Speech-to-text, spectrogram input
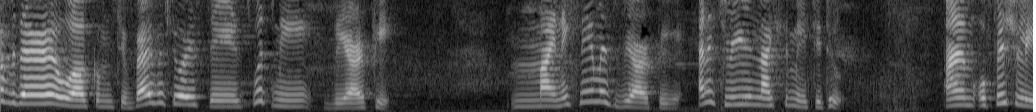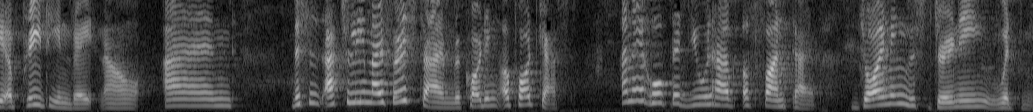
over there, welcome to Very Victorious Days with me, VRP. My nickname is VRP, and it's really nice to meet you too. I'm officially a preteen right now, and this is actually my first time recording a podcast. And I hope that you will have a fun time joining this journey with me.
